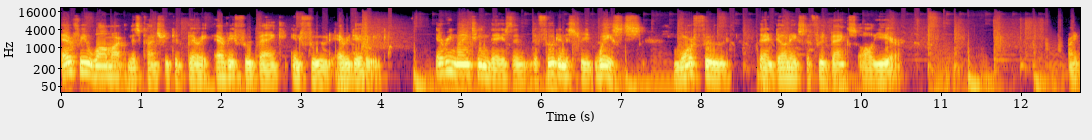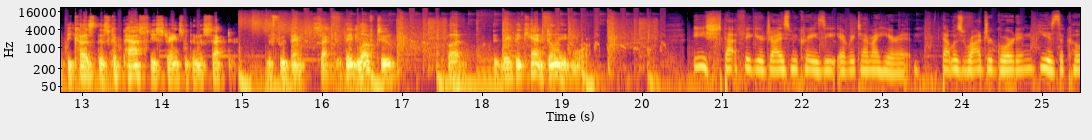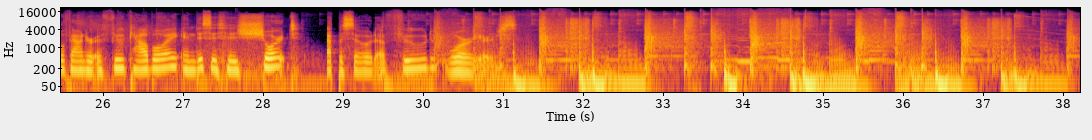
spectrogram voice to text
Every Walmart in this country could bury every food bank in food every day of the week. Every 19 days, the, the food industry wastes more food than it donates to food banks all year. Right? Because there's capacity strains within the sector, the food bank sector. They'd love to, but they, they can't donate more. Eesh, that figure drives me crazy every time I hear it. That was Roger Gordon. He is the co founder of Food Cowboy, and this is his short episode of Food Warriors.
